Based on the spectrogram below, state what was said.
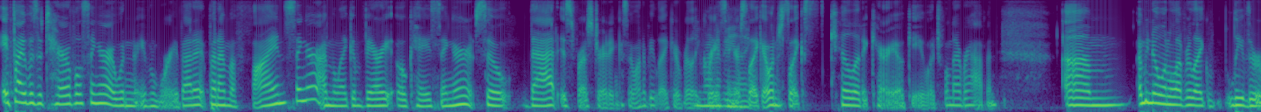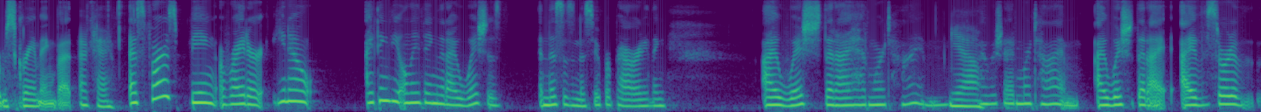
if I was a terrible singer, I wouldn't even worry about it, but I'm a fine singer. I'm like a very okay singer. So that is frustrating because I want to be like a really You great singer. So like- like, I want to just like kill it at karaoke, which will never happen. Um, I mean, no one will ever like leave the room screaming, but Okay. as far as being a writer, you know, I think the only thing that I wish is, and this isn't a superpower or anything, I wish that I had more time. Yeah. I wish I had more time. I wish that I, I've sort of,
